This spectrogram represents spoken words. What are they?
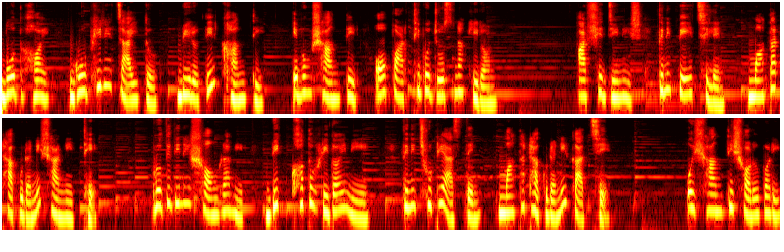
বোধ হয় গভীরে চাইত বিরতির খান্তি এবং শান্তির অপার্থিব জ্যোৎস্না কিরণ। আর সে জিনিস তিনি পেয়েছিলেন মাতা ঠাকুরানীর সান্নিধ্যে। প্রতিদিনের সংগ্রামের বিক্ষত হৃদয় নিয়ে তিনি ছুটে আসতেন মাতা ঠাকুরানীর কাছে। ওই শান্তি সরোবরে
